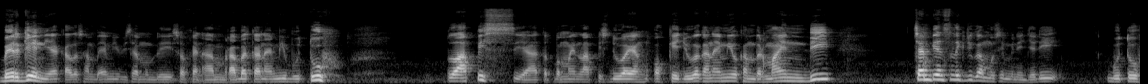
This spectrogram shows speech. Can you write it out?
bargain ya kalau sampai MU bisa membeli Sofyan Amrabat karena MU butuh pelapis ya atau pemain lapis dua yang oke okay juga karena MU akan bermain di Champions League juga musim ini. Jadi butuh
